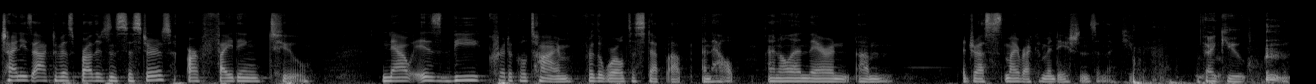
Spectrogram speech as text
Chinese activist brothers and sisters are fighting too now is the critical time for the world to step up and help. And I'll end there and um, address my recommendations in the Q&A. Thank you.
